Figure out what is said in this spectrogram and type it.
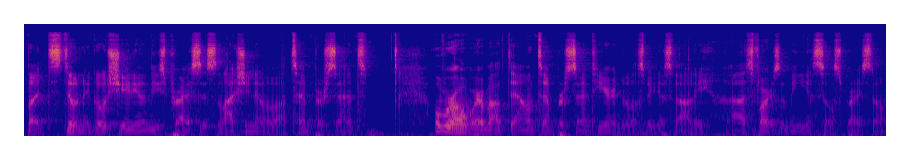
but still negotiating on these prices, lashing them about 10%. Overall, we're about down 10% here in the Las Vegas Valley uh, as far as the median sales price, though.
